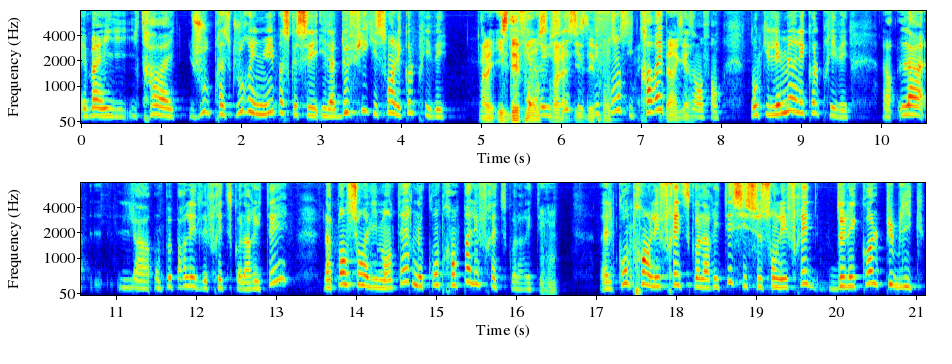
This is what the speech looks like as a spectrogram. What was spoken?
eh ben, il, il travaille jour, presque jour et nuit parce que c'est, il a deux filles qui sont à l'école privée. Voilà, ils se Voilà, Ouais, travaillent c'est pour ses hein. enfants. Donc, il les met à l'école privée. Alors là, là, on peut parler des frais de scolarité. La pension alimentaire ne comprend pas les frais de scolarité. Mhm. Elle comprend les frais de scolarité si ce sont les frais de l'école publique.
